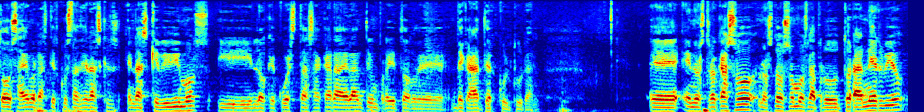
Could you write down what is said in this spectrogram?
todos sabemos las circunstancias en las que, vivimos y lo que cuesta sacar adelante un proyecto de, carácter cultural. Eh, en nuestro caso, nosotros somos la productora Nervio,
